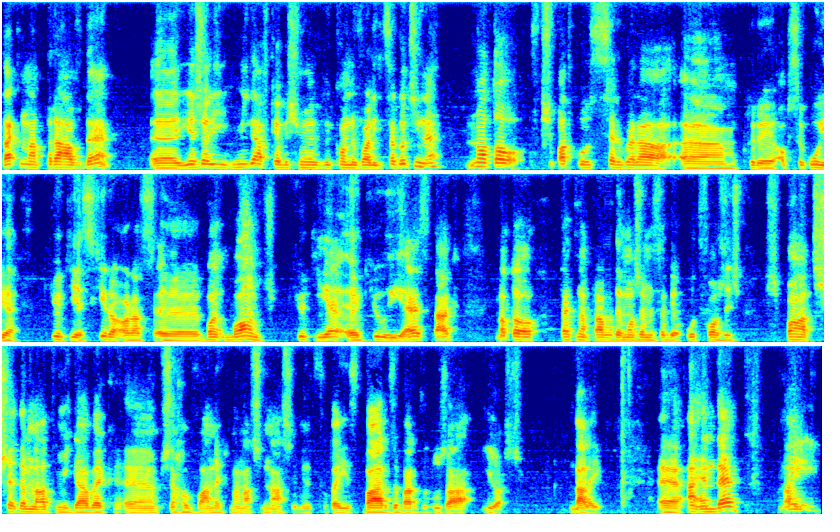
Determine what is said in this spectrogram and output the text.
tak naprawdę, e, jeżeli migawkę byśmy wykonywali co godzinę, no to w przypadku serwera, który obsługuje QTS Hero oraz bądź QES, tak, no to tak naprawdę możemy sobie utworzyć ponad 7 lat migawek e, przechowywanych na naszym naszym, więc tutaj jest bardzo, bardzo duża ilość. Dalej. E, AMD, no i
